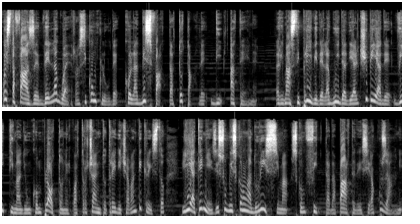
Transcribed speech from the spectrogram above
Questa fase della guerra si conclude con la disfatta totale di Atene. Rimasti privi della guida di Alcibiade, vittima di un complotto nel 413 a.C., gli ateniesi subiscono una durissima sconfitta da parte dei siracusani,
